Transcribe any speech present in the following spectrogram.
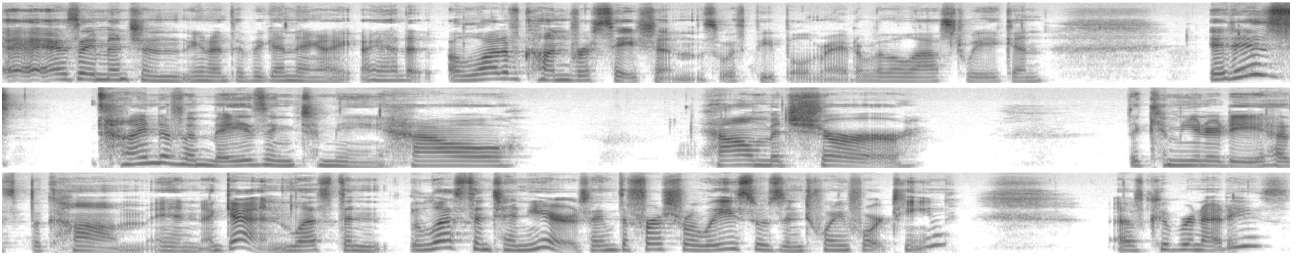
as I mentioned, you know, at the beginning, I, I had a lot of conversations with people right over the last week, and it is kind of amazing to me how how mature the community has become in again less than less than 10 years i think the first release was in 2014 of kubernetes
